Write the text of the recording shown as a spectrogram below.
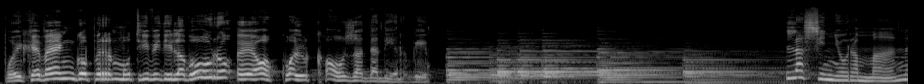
poiché vengo per motivi di lavoro e ho qualcosa da dirvi. La signora Mann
